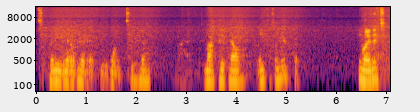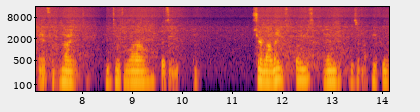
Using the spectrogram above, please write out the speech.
It's putting it out there that you want to help. My PayPal link is on here. But anyway, that's it for tonight. Until tomorrow, visit share my links, please, and visit my Patreon.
